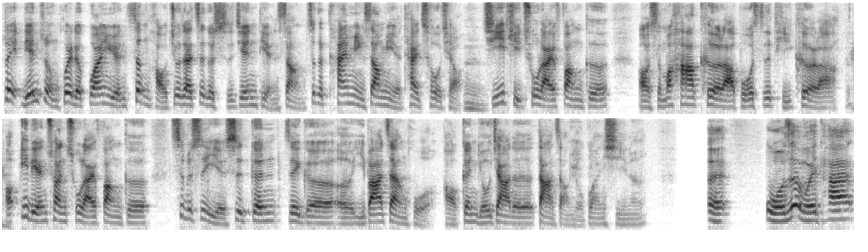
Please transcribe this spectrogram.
所以联准会的官员正好就在这个时间点上，这个 timing 上面也太凑巧，嗯，集体出来放歌哦，什么哈克啦、博斯提克啦，哦，一连串出来放歌，是不是也是跟这个呃以巴战火，好，跟油价的大涨有关系呢？呃，我认为它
